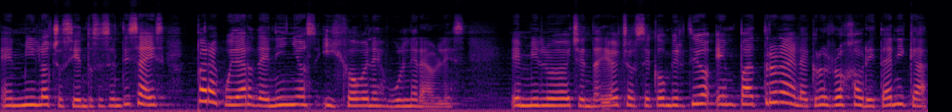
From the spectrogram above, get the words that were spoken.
en 1866 para cuidar de niños y jóvenes vulnerables. En 1988 se convirtió en patrona de la Cruz Roja Británica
